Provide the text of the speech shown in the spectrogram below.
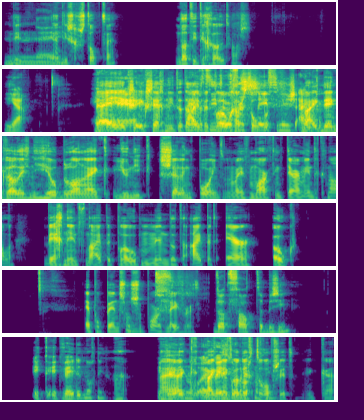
Die, nee. ja, die is gestopt, hè? Omdat hij te groot was. Ja. Nee, ik, ik zeg niet dat de iPad Pro gaat stoppen. 17 inch Maar ik denk wel dat je een heel belangrijk, uniek selling point, om even marketingterm in te knallen, wegneemt van de iPad Pro op het moment dat de iPad Air ook Apple Pencil Hmm. support levert. Dat valt te bezien. Ik, ik weet het nog niet. Ja. Ik Nou weet ja, het ik- nog, maar ik, denk wel dat het erop niet. zit. Ik, eh,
